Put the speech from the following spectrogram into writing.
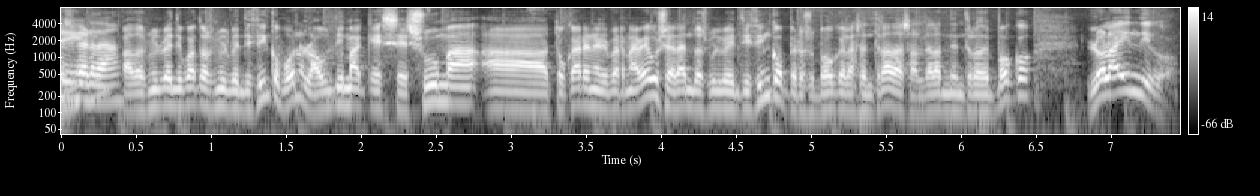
es verdad. Para 2024-2025. Bueno, la última que se suma a tocar en el Bernabéu será en 2025, pero supongo que las entradas saldrán dentro de poco. Lola Índigo,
